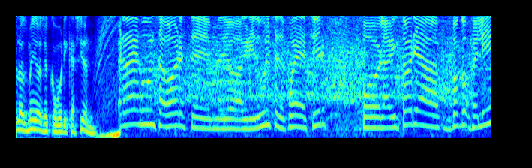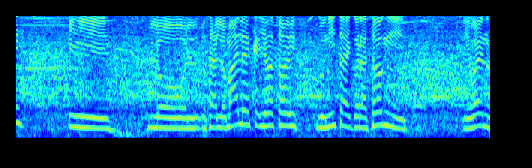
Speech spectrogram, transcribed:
los medios de comunicación. La verdad es un sabor este, medio agridulce, se puede decir, por la victoria un poco feliz y lo, o sea, lo malo es que yo soy lunista de corazón y, y bueno,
